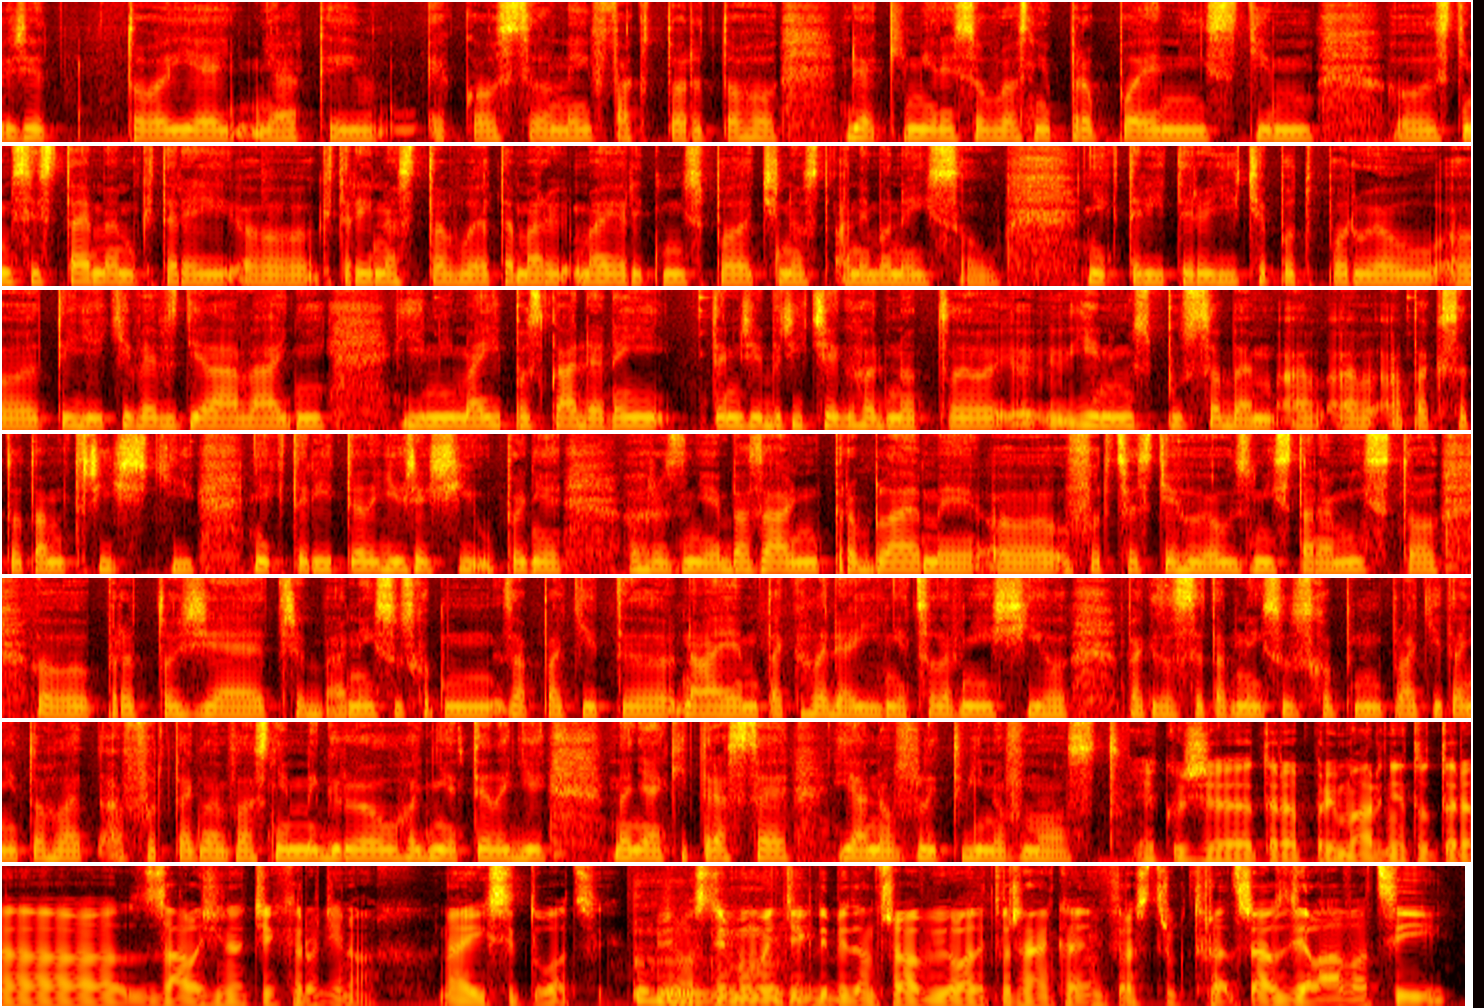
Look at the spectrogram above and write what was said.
že to je nějaký jako silný faktor toho, do jaký míry jsou vlastně propojený s tím, s tím systémem, který, který nastavuje ta majoritní společnost, anebo nejsou. Některý ty rodiče podporují ty děti ve vzdělávání, jiný mají poskládaný ten žebříček hodnot jiným způsobem a, a, a pak se to tam tříští. Některý ty lidi řeší úplně hrozně bazální problémy, furt se stěhují z místa na místo, protože třeba nejsou schopni zaplatit nájem, tak hledají něco levnějšího, pak zase tam nejsou schopni platit ani tohle a furt takhle vlastně migrují hodně ty lidi na nějaký trase Janov, Litvínov most. Jakože teda primárně to teda záleží na těch rodinách na jejich situaci. Mm-hmm. Že vlastně v momentě, kdyby tam třeba byla vytvořena nějaká infrastruktura třeba vzdělávací,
